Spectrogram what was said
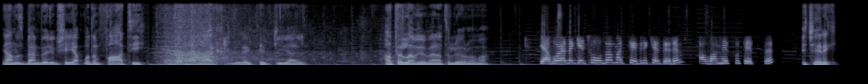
Yalnız ben böyle bir şey yapmadım Fatih. Bak direkt tepki geldi. Hatırlamıyor ben hatırlıyorum ama. Ya bu arada geç oldu ama tebrik ederim. Allah mesut etsin. E çeyrek?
